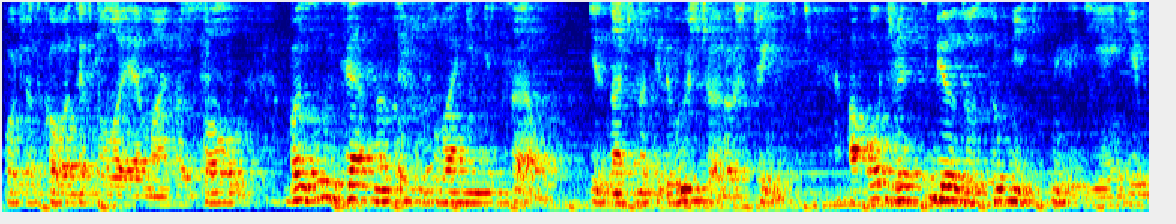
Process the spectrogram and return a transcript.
початкова технологія Microsoft базується на застосуванні міцелу і значно підвищує розчинність, а отже, і біодоступність інгредієнтів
